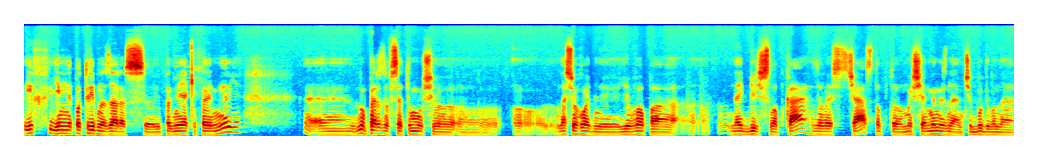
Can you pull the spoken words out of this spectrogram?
їх, їм не потрібно зараз е, ніякі перемір'я. Е, Ну, перш за все, тому що на сьогодні Європа е, найбільш слабка за весь час. Тобто ми ще ми не знаємо, чи буде вона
